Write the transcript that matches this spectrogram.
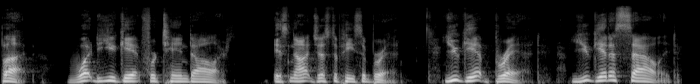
But what do you get for $10? It's not just a piece of bread. You get bread, you get a salad,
